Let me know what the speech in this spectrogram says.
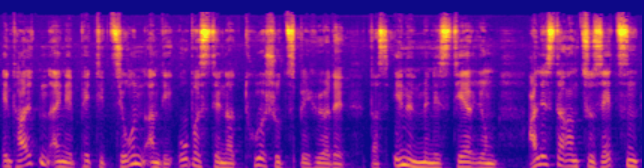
enthalten eine Petition an die oberste Naturschutzbehörde, das Innenministerium, alles daran zu setzen,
